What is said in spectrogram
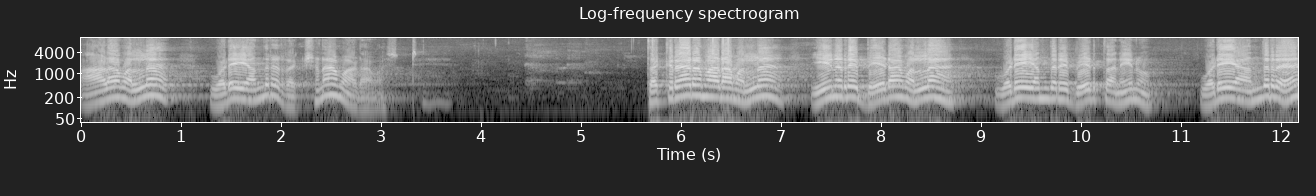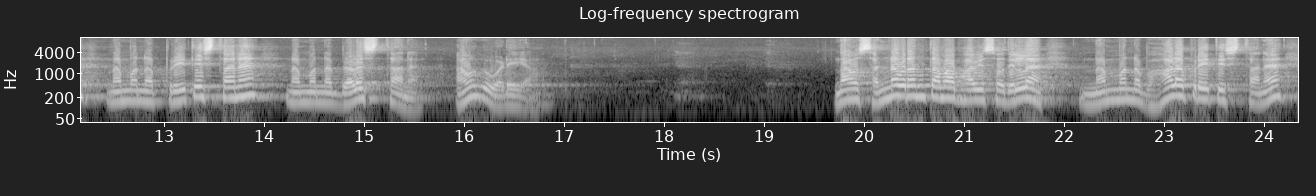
ಆಳಮಲ್ಲ ಒಡೆಯ ಅಂದ್ರೆ ರಕ್ಷಣಾ ಮಾಡಾಮ ಅಷ್ಟೇ. ತಕರಾರ ಮಾಡಾಮಲ್ಲ ಏನರೇ ಬೇಡಾಮಲ್ಲ ಒಡೆ ಅಂದರೆ ಬೇಡ್ತಾನೇನು? ಒಡೆಯ ಅಂದರೆ ನಮ್ಮನ್ನು ಪ್ರೀತಿಸ್ತಾನೆ, ನಮ್ಮನ್ನು ಬೆಳೆಸ್ತಾನೆ. ಅವನಿಗೆ ಒಡೆಯ. ನಾವು ಸಣ್ಣವರಂತ ಭಾವಿಸೋದಿಲ್ಲ ನಮ್ಮನ್ನು ಬಹಳ ಪ್ರೀತಿಸ್ತಾನೆ,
